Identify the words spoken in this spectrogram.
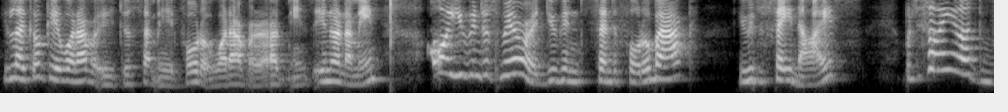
You're like okay whatever you just sent me a photo whatever that means you know what i mean? Or you can just mirror it. You can send a photo back you just say nice, but just something like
